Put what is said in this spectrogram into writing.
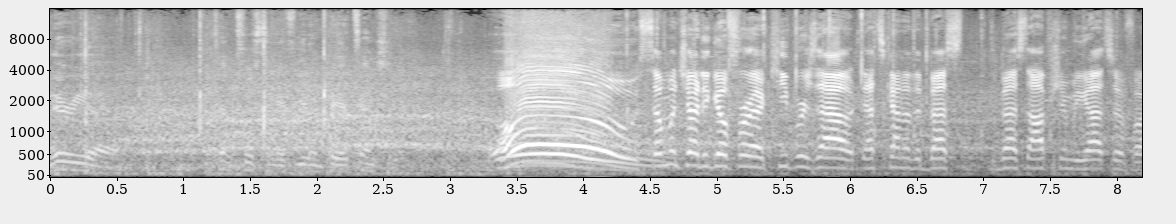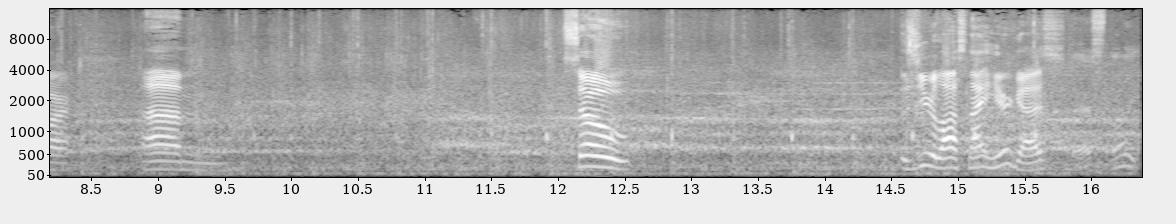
Very if you don't pay attention. Oh, someone tried to go for a keeper's out. That's kind of the best the best option we got so far. Um, so this is your last night here, guys. Last night.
